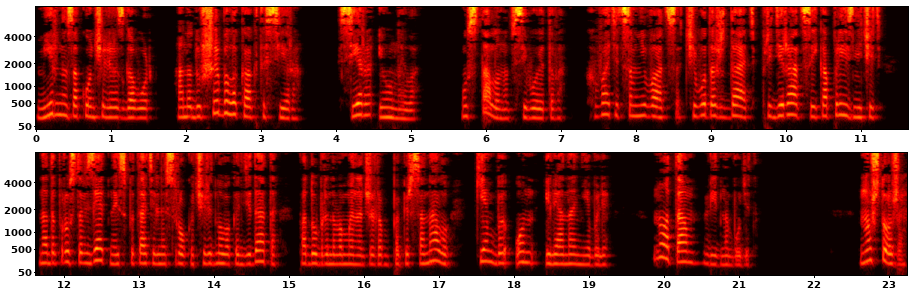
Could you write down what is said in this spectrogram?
мирно закончили разговор, а на душе было как-то серо. Серо и уныло. Устал он от всего этого. Хватит сомневаться, чего-то ждать, придираться и капризничать. Надо просто взять на испытательный срок очередного кандидата, подобранного менеджером по персоналу, кем бы он или она не были. Ну а там видно будет. «Ну что же»,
